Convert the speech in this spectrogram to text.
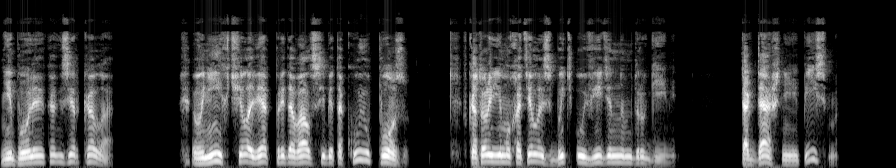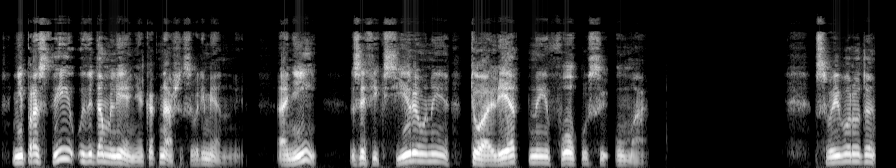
не более как зеркала. В них человек придавал себе такую позу, в которой ему хотелось быть увиденным другими. Тогдашние письма — непростые уведомления, как наши современные. Они — зафиксированные туалетные фокусы ума. Своего рода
